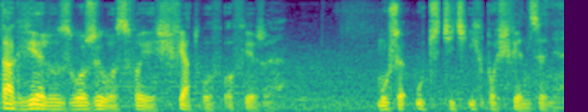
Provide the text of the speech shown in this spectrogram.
Tak wielu złożyło swoje światło w ofierze. Muszę uczcić ich poświęcenie.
